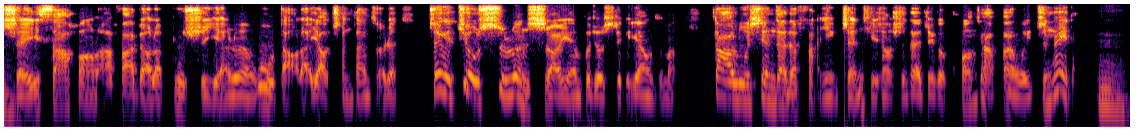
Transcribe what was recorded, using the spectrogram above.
谁撒谎了，发表了不实言论误导了，要承担责任。这个就事论事而言，不就是这个样子吗？大陆现在的反应整体上是在这个框架范围之内的。嗯。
